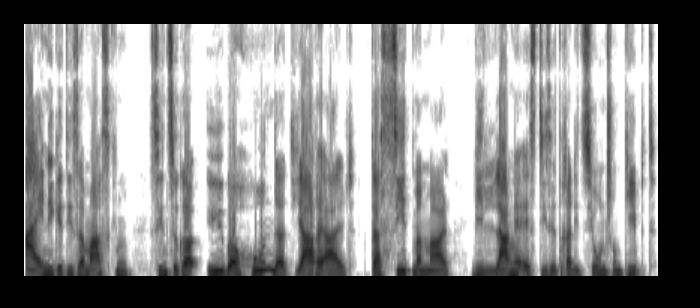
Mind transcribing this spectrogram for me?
Einige dieser Masken sind sogar über 100 Jahre alt. Das sieht man mal, wie lange es diese Tradition schon gibt.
